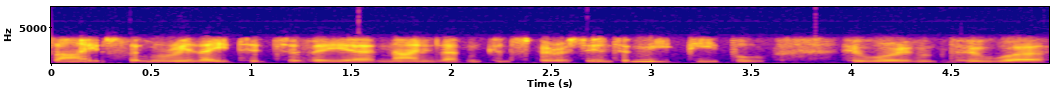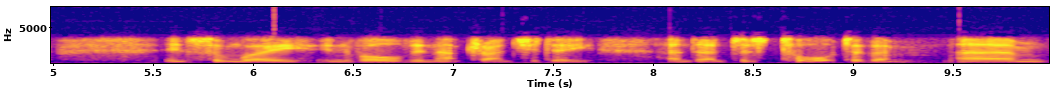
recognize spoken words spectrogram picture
sites that were related to the uh, 9 11 conspiracy and to meet people who were, who were in some way involved in that tragedy and uh, to talk to them. Um,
